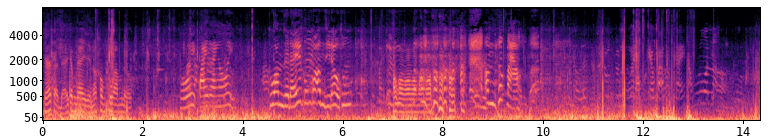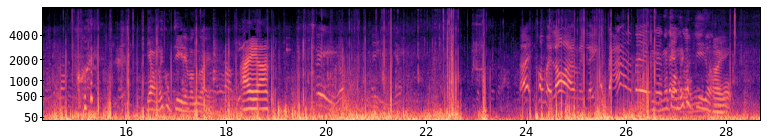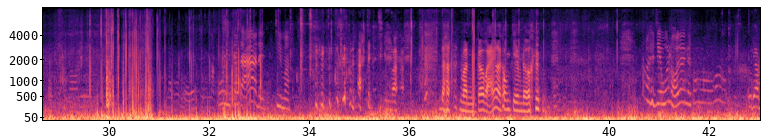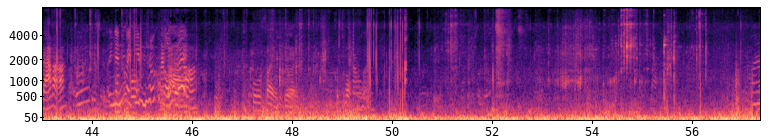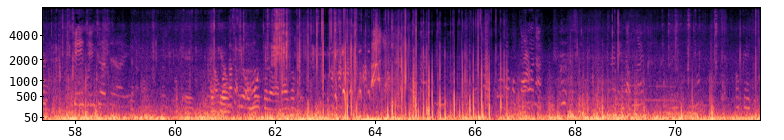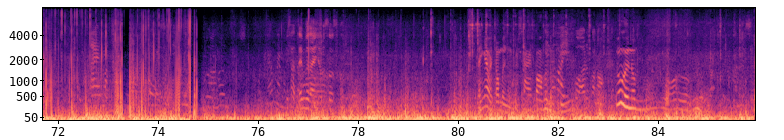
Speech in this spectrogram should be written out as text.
chết rồi để trong đây thì nó không thu âm được thôi quay thôi anh ơi thu âm dưới đấy cũng có âm gì đâu thu không không không không, không. âm nước vào đeo mấy cục chì này vào người ai à? đấy không phải lo à phải lấy cục đá bê nó cho mấy cục chì rồi Đà, mình cơ bản là không chìm được Ôi, chịu có nổi lên này con lo quá Ui đeo đá hả? Ừ, tôi nhấn mày chìm nước không nổi lên Cô xài rồi Cô chìm không rồi Thank you.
